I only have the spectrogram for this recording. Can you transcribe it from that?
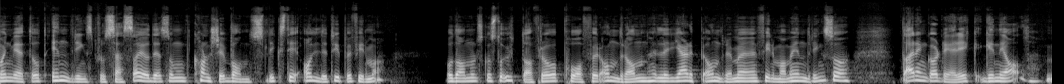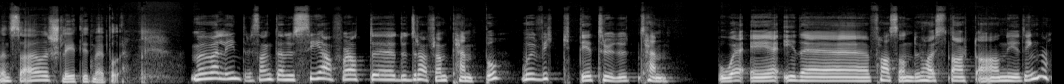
Man vet jo at endringsprosesser er jo det som kanskje er vanskeligst i alle typer firmaer. Og da når du skal stå utafra og påføre andre, eller hjelpe andre med firma med endring, så der er en garderik genial. Mens jeg sleit litt mer på det. Men veldig interessant det du sier, for at eh, du drar frem tempo. Hvor viktig tror du tempoet er i de fasene du har starta nye ting? da?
